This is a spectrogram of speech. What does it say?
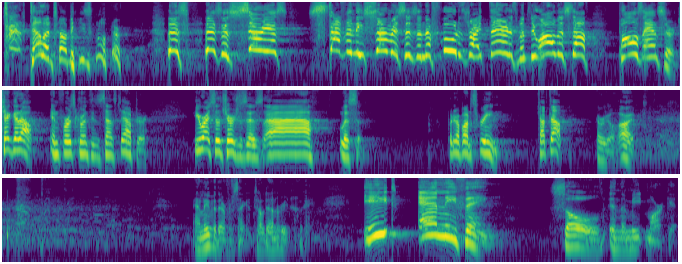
Teletubbies and whatever. This, this is serious stuff in these services, and the food is right there, and it's been through all this stuff. Paul's answer, check it out in 1 Corinthians 10th chapter. He writes to the church and says, Ah, uh, listen, put it up on the screen. Chop, chop. There we go. All right. and leave it there for a second. Tell Dan to read. Okay. Eat anything sold in the meat market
